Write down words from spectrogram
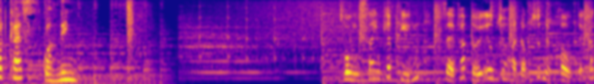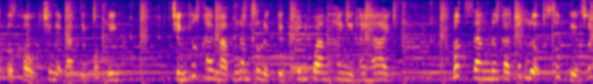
Podcast Quảng Ninh. Vùng xanh khép kín, giải pháp tối ưu cho hoạt động xuất nhập khẩu tại các cửa khẩu trên địa bàn tỉnh Quảng Ninh. Chính thức khai mạc năm du lịch tỉnh Tuyên Quang 2022. Bắc Giang nâng cao chất lượng xúc tiến xuất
